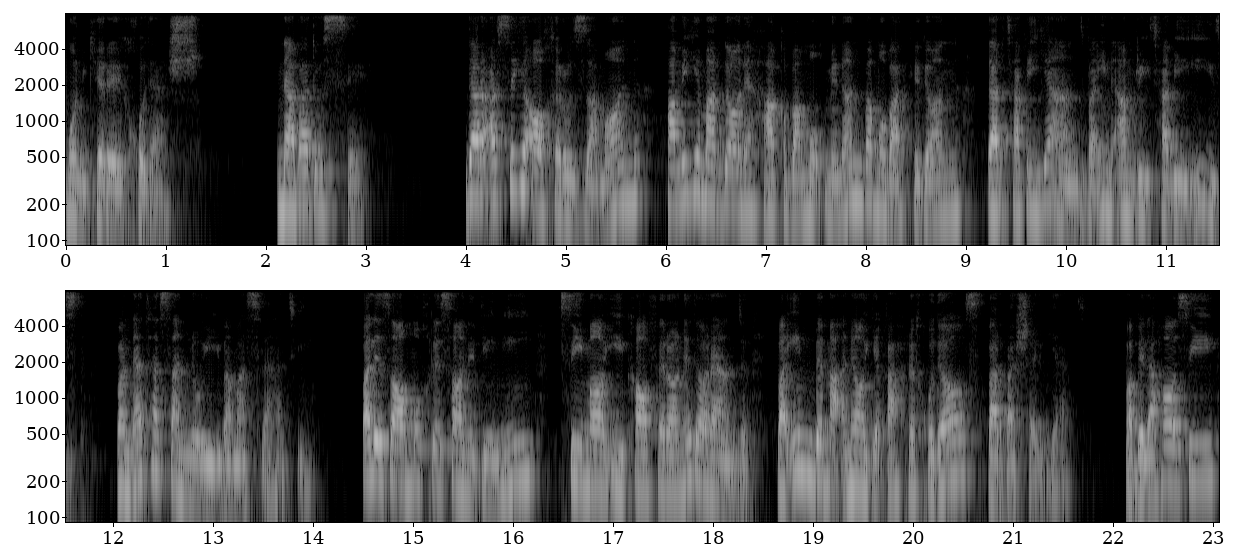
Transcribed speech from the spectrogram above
منکر خودش. 93 در عرصه آخر الزمان همه مردان حق و مؤمنان و موحدان در تقیه اند و این امری طبیعی است و نه تصنعی و مسلحتی ولذا مخلصان دینی سیمایی کافرانه دارند و این به معنای قهر خداست بر بشریت و به لحاظی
